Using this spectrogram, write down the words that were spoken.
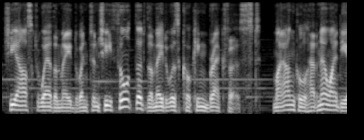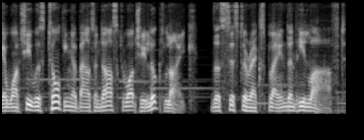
She asked where the maid went and she thought that the maid was cooking breakfast. My uncle had no idea what she was talking about and asked what she looked like. The sister explained and he laughed,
